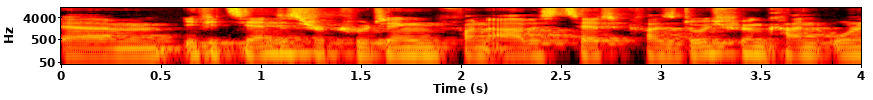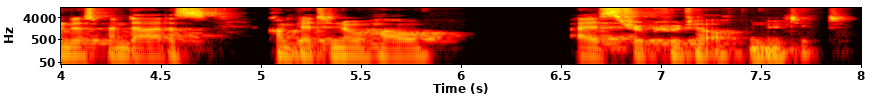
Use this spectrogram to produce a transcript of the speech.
ähm, effizientes Recruiting von A bis Z quasi durchführen kann, ohne dass man da das komplette Know-how als Recruiter auch benötigt.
